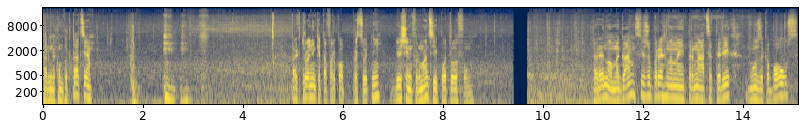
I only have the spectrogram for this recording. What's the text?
Гарна комплектація. Парктроніки та фаркоп присутні. Більше інформації по телефону. Рено Меган свіжопригнаний, 13 рік, музика Bose.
